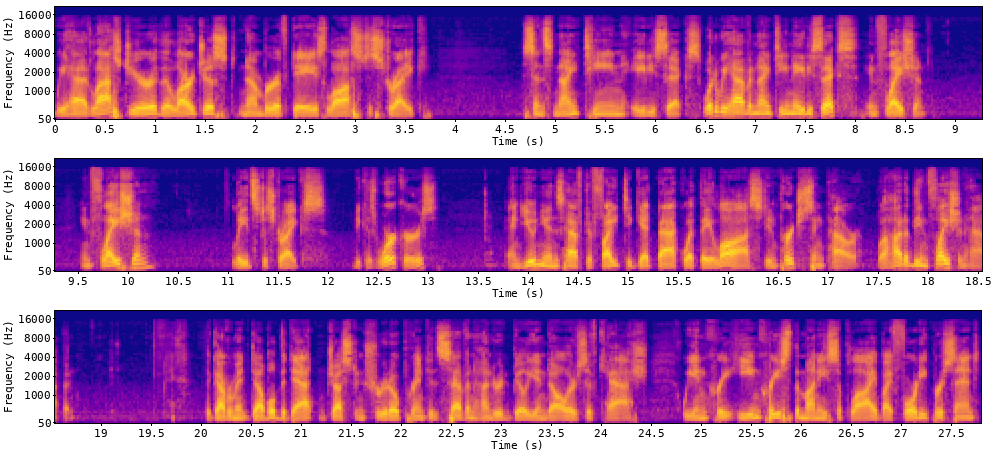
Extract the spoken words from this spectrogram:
We had last year the largest number of days lost to strike since 1986. What do we have in 1986? Inflation. Inflation leads to strikes because workers and unions have to fight to get back what they lost in purchasing power. Well, how did the inflation happen? The government doubled the debt. Justin Trudeau printed $700 billion of cash. We incre- he increased the money supply by 40%,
